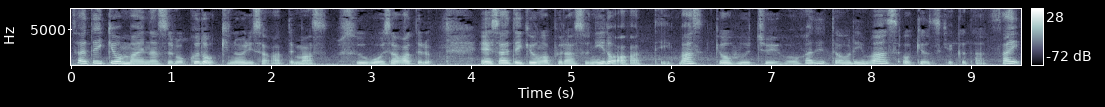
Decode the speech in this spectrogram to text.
最低気温マイナス6度、昨日より下がってます。すごい下がってる。えー、最低気温がプラス2度上がっています。強風注意報が出ております。お気をつけください。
